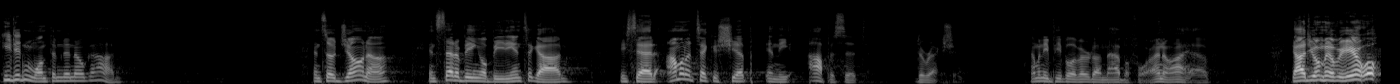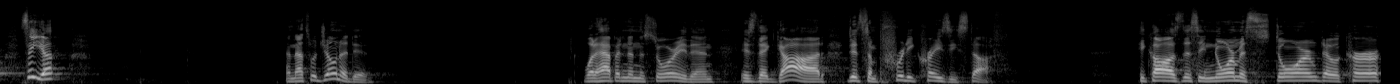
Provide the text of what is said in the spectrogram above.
He didn't want them to know God. And so Jonah, instead of being obedient to God, he said, I'm going to take a ship in the opposite direction. How many people have ever done that before? I know I have. God, you want me over here? Well, see ya. And that's what Jonah did. What happened in the story then is that God did some pretty crazy stuff. He caused this enormous storm to occur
